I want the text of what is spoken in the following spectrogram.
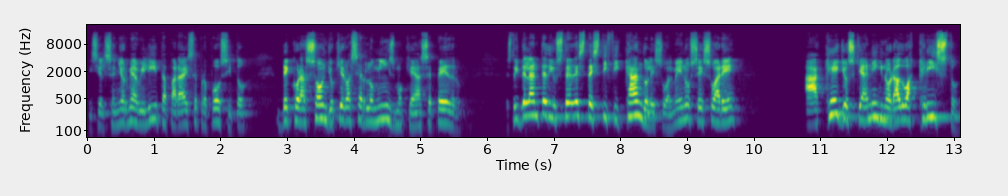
y si el Señor me habilita para ese propósito, de corazón yo quiero hacer lo mismo que hace Pedro. Estoy delante de ustedes testificándoles, o al menos eso haré, a aquellos que han ignorado a Cristo,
